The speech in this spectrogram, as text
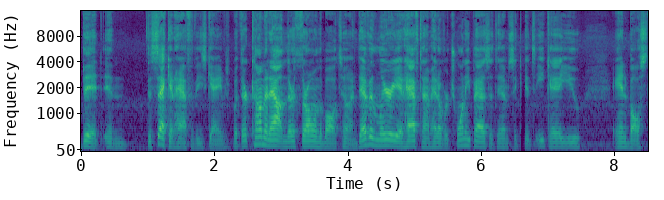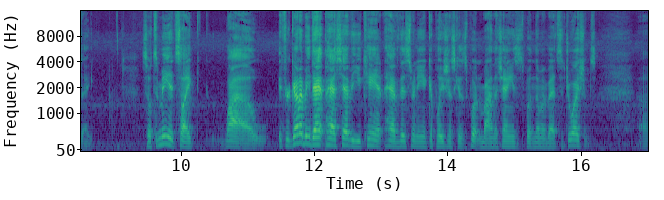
bit in the second half of these games, but they're coming out and they're throwing the ball a ton. Devin Leary at halftime had over 20 pass attempts against EKU and Ball State. So to me, it's like, wow, if you're going to be that pass heavy, you can't have this many incompletions because it's putting behind the chains, it's putting them in bad situations. Uh,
